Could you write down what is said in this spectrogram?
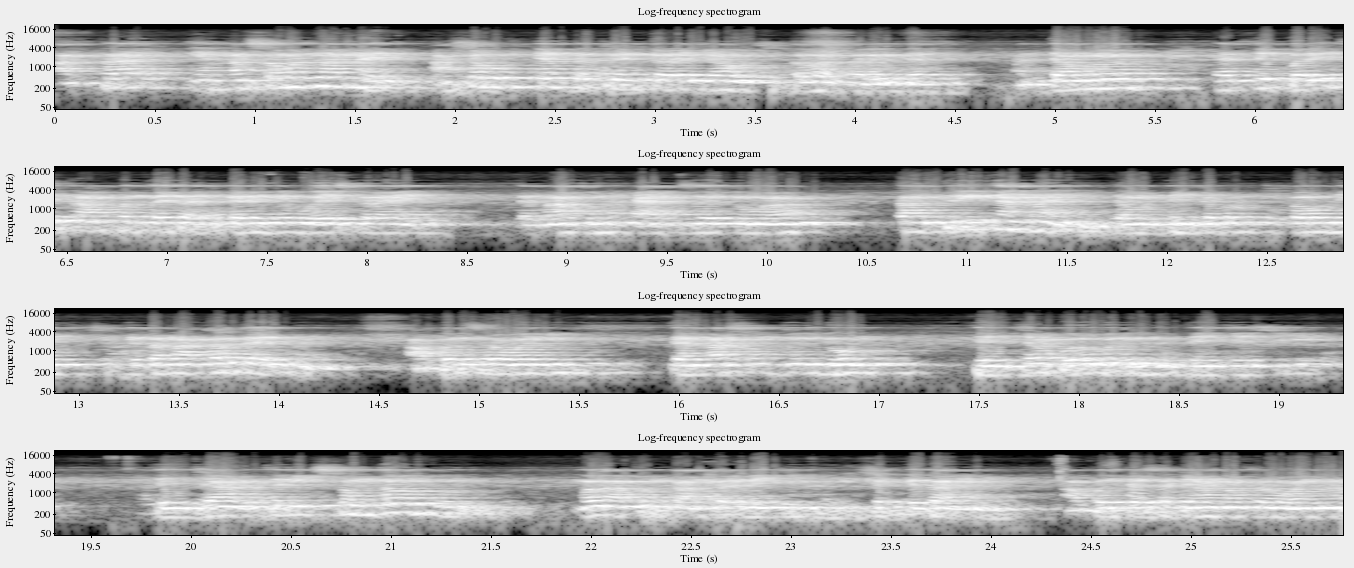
आता यांना समजणार नाही. अशा गोष्टी आता ट्रेन करायची आवश्यकता वाटायला लागल्या आणि त्यामुळं त्यातले बरेच ग्रामपंचायत अधिकारी जे वयस्कर आहेत त्यांना अजून ऍपचं किंवा तांत्रिक ज्ञान नाही. त्यामुळे त्यांच्याकडून चुका होण्याची शक्यता नाकारता येत नाही. आपण सर्वांनी त्यांना समजून घेऊन त्यांच्या बरोबरीने त्यांच्याशी त्यांच्या अडचणी समजावून घेऊन मग आपण काम करण्याची शक्यता आहे. आपण त्यासाठी आम्हा सर्वांना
